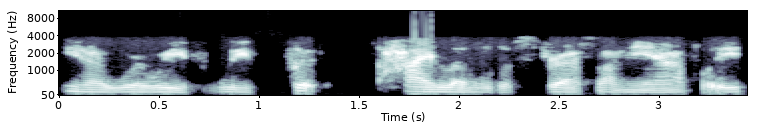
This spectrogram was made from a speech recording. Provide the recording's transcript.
you know where we've we've put high levels of stress on the athlete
